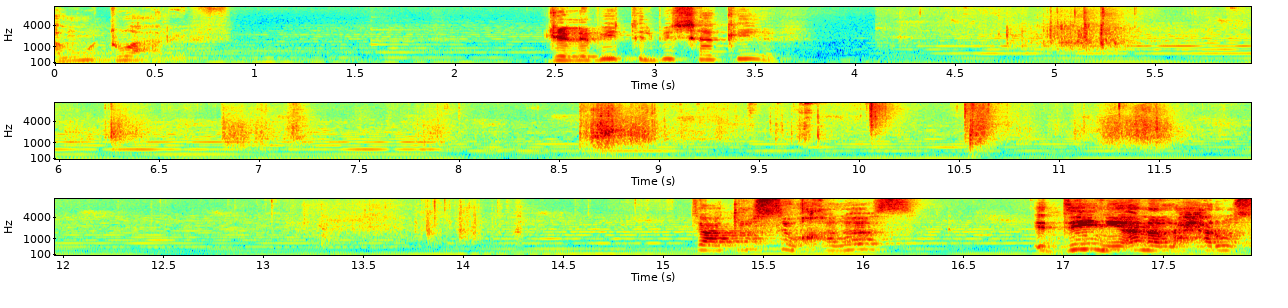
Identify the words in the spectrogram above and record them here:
أموت وأعرف. جلابية تلبسها كيف؟ هترصي وخلاص. اديني أنا اللي هرص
